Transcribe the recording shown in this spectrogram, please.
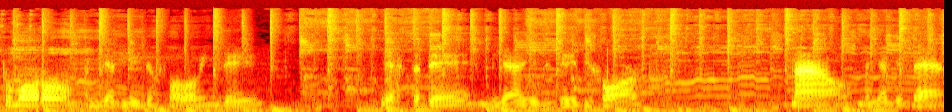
Tomorrow menjadi the following day. Yesterday menjadi the day before. Now menjadi then.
